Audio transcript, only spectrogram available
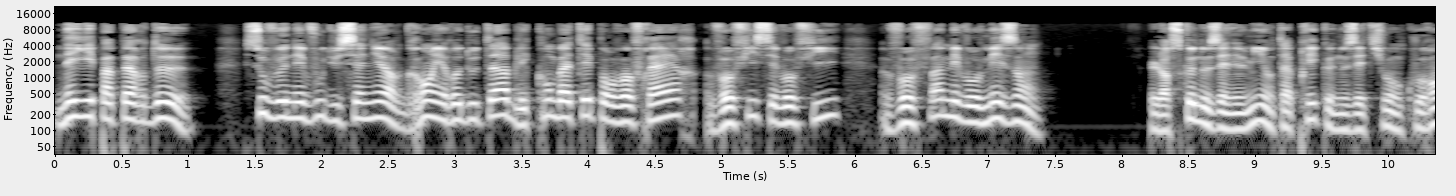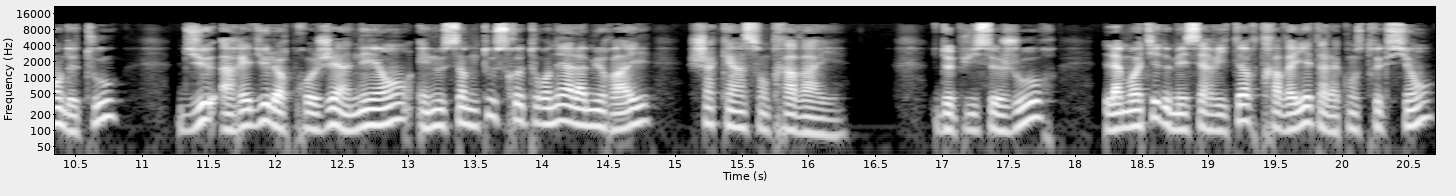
N'ayez pas peur d'eux. Souvenez-vous du Seigneur grand et redoutable et combattez pour vos frères, vos fils et vos filles, vos femmes et vos maisons. Lorsque nos ennemis ont appris que nous étions au courant de tout, Dieu a réduit leur projet à néant et nous sommes tous retournés à la muraille, chacun à son travail. Depuis ce jour, la moitié de mes serviteurs travaillaient à la construction,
